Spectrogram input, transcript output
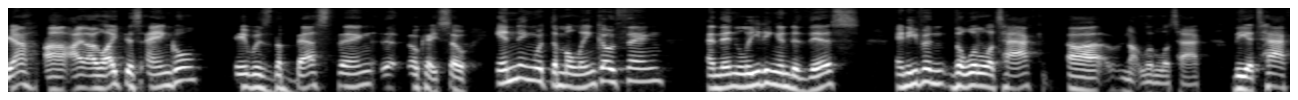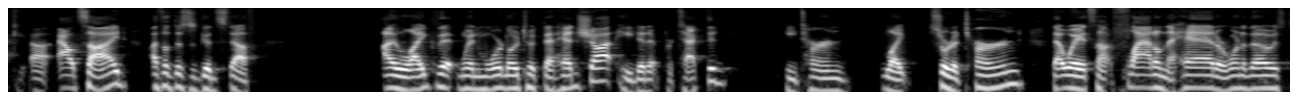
Yeah, uh, I, I like this angle. It was the best thing. Uh, okay, so ending with the Malenko thing and then leading into this, and even the little attack, uh, not little attack, the attack uh, outside. I thought this was good stuff. I like that when Wardlow took that headshot, he did it protected. He turned like sort of turned that way. It's not flat on the head or one of those.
